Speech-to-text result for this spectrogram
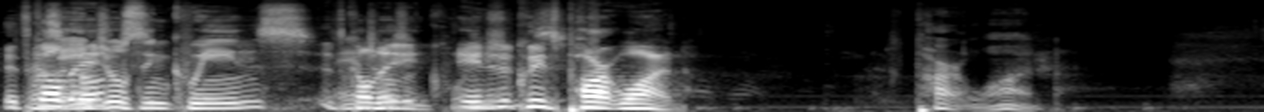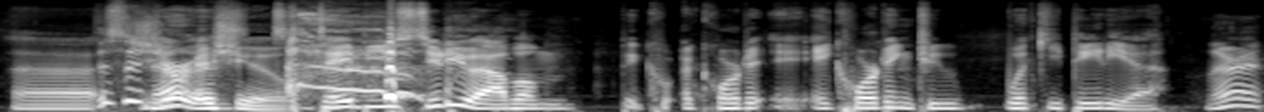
It's called it Angels and Queens. It's called Angels A- and Angels and Queens? Queens Part One. Part one. Uh, This is no, your it's issue. Debut studio album, according according to Wikipedia. All right.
